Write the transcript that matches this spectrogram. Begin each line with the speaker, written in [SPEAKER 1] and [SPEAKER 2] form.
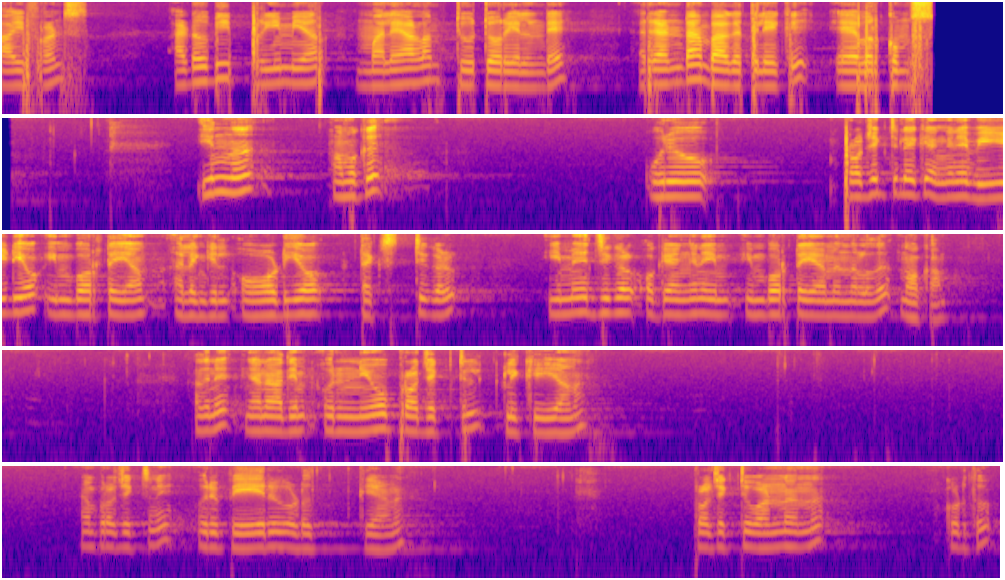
[SPEAKER 1] Hi friends. Adobe Premiere Malayalam ട്യൂട്ടോറിയലിന്റെ രണ്ടാം ഭാഗത്തിലേക്ക് ഏവർക്കും ഇന്ന് നമുക്ക് ഒരു പ്രൊജക്റ്റിലേക്ക് എങ്ങനെ വീഡിയോ ഇമ്പോർട്ട് ചെയ്യാം അല്ലെങ്കിൽ ഓഡിയോ ടെക്സ്റ്റുകൾ ഇമേജുകൾ ഒക്കെ എങ്ങനെ ഇമ്പോർട്ട് ചെയ്യാം എന്നുള്ളത് നോക്കാം. അതിന് ഞാൻ ആദ്യം ഒരു ന്യൂ പ്രൊജക്റ്റിൽ ക്ലിക്ക് ചെയ്യുകയാണ് ഞാൻ പ്രൊജക്റ്റിന് ഒരു പേര് കൊടുക്കുകയാണ്. പ്രൊജക്റ്റ് വൺ എന്ന് കൊടുത്തു.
